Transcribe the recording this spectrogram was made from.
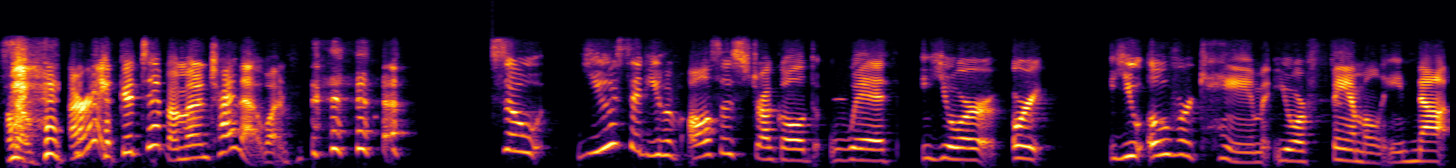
So, all right, good tip. I'm going to try that one. so, you said you have also struggled with your or you overcame your family not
